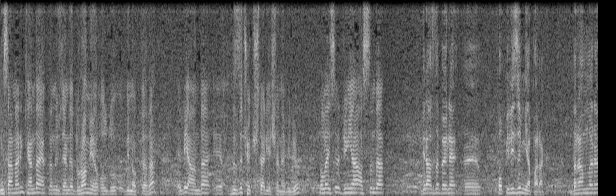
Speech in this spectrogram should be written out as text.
insanların kendi ayaklarının üzerinde duramıyor olduğu bir noktada e, bir anda e, hızlı çöküşler yaşanabiliyor. Dolayısıyla dünya aslında biraz da böyle e, popülizm yaparak, dramları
